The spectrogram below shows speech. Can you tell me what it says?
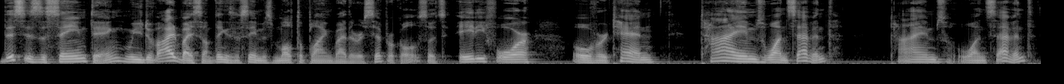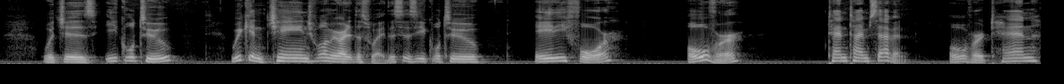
This is the same thing. When you divide by something, it's the same as multiplying by the reciprocal. So it's 84 over 10 times 1 seventh times 1 seventh, which is equal to, we can change, well, let me write it this way. This is equal to 84 over 10 times 7, over 10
